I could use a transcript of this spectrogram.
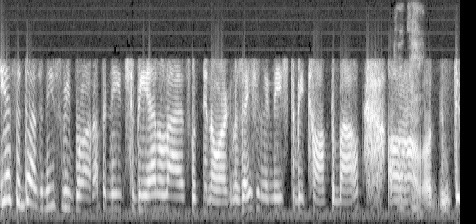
Yes, it does. It needs to be brought up. It needs to be analyzed within an organization. It needs to be talked about. Uh, okay.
